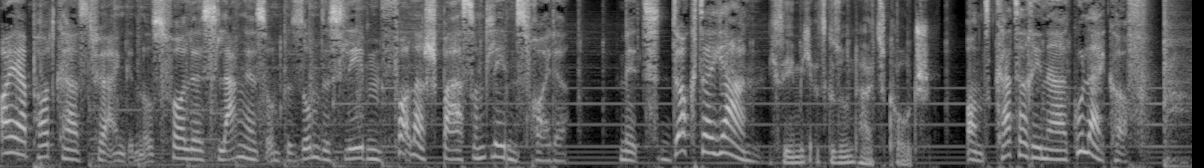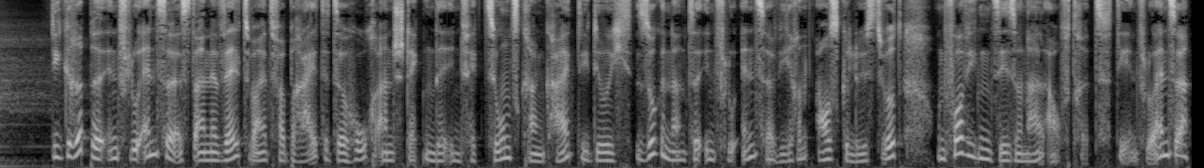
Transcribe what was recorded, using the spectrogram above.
Euer Podcast für ein genussvolles, langes und gesundes Leben voller Spaß und Lebensfreude. Mit Dr. Jan Ich sehe mich als Gesundheitscoach. und Katharina Gulaikow. Die Grippe Influenza ist eine weltweit verbreitete, hochansteckende Infektionskrankheit, die durch sogenannte Influenzaviren ausgelöst wird und vorwiegend saisonal auftritt. Die Influenza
